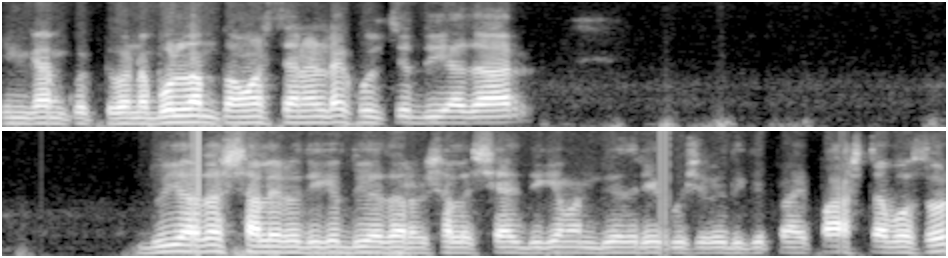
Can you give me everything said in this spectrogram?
ইনকাম করতে পারেন না। বললাম তো, আমার চ্যানেলটা খুলছে দুই হাজার দুই হাজার সালের ওদিকে, দুই হাজার সালের শেষ দিকে মানে দুই হাজার একুশের ওদিকে প্রায় পাঁচটা বছর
